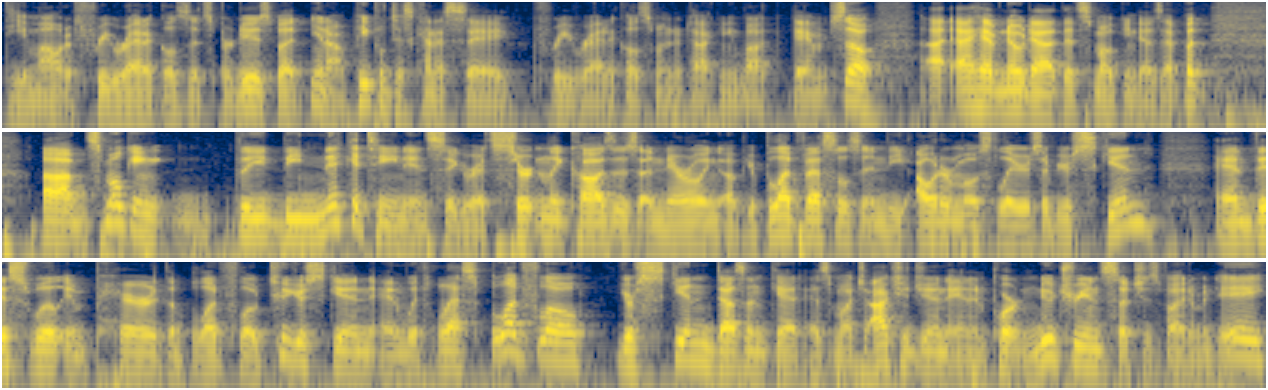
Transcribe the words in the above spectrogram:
the amount of free radicals that's produced, but you know, people just kind of say free radicals when they're talking about damage. So I, I have no doubt that smoking does that. But uh, smoking, the, the nicotine in cigarettes certainly causes a narrowing of your blood vessels in the outermost layers of your skin and this will impair the blood flow to your skin. And with less blood flow, your skin doesn't get as much oxygen and important nutrients such as vitamin A,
